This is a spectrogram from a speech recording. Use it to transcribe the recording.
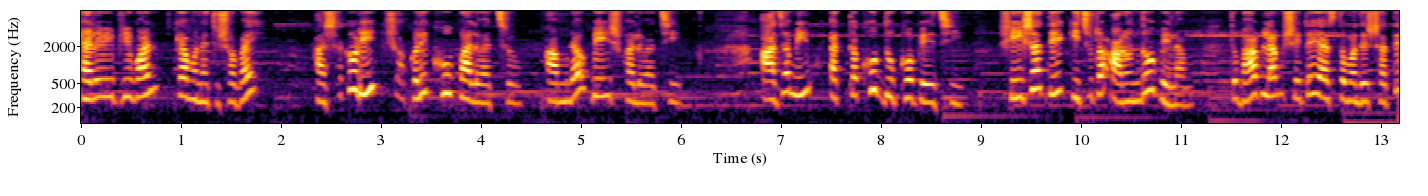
হ্যালো এভরিওয়ান, কেমন আছো সবাই? আশা করি সকলে খুব ভালো আছো, আমরাও বেশ ভালো আছি। আজ আমি একটা খুব দুঃখ পেয়েছি, সেই সাথে কিছুটা আনন্দও পেলাম। তো ভাবলাম সেটাই আজ তোমাদের সাথে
